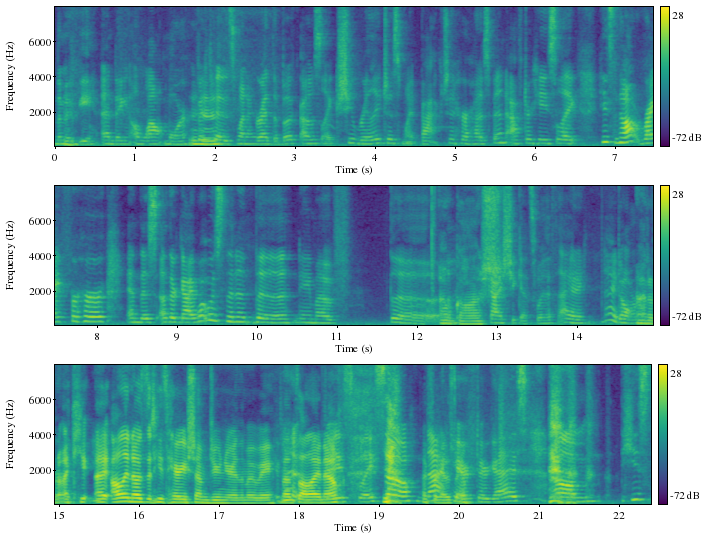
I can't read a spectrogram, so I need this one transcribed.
the Mm-hmm. movie ending a lot more because when I read the book, I was like, she really just went back to her husband after he's like, he's not right for her, and this other guy. What was the the name of the Oh gosh. guy she gets with? I I don't remember. I don't know. I keep. I, all I know is that he's Harry Shum Jr. in the movie. That's all I know. Basically, so Yeah, that character, guys. Um, he's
